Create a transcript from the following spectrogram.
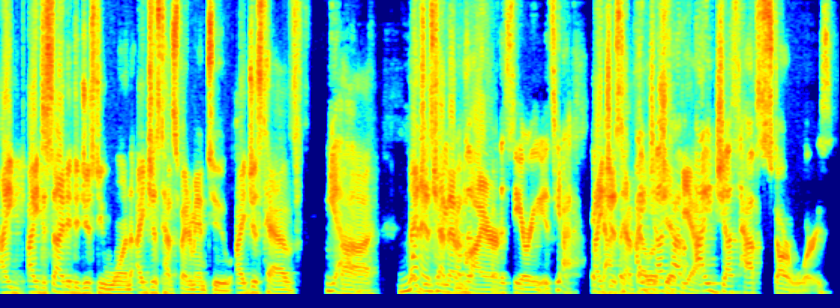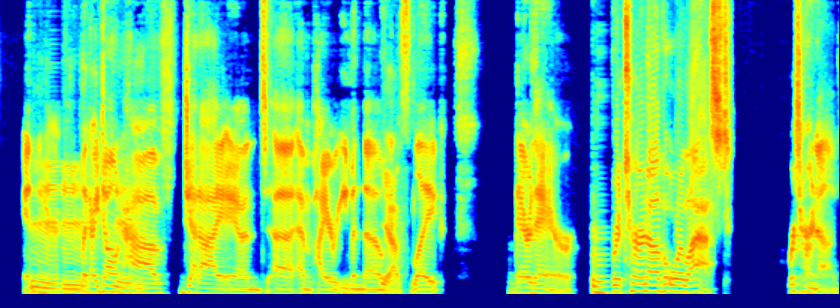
I, I decided to just do one. I just have Spider-Man two. I just have. yeah. uh one just have entry from the- Empire. from the, series. Yeah, I just exactly. have I just have yeah. I just have Star Wars in there. mm, Like I don't Mm. have Jedi and uh, Empire, even though Yeah. it's like they're there. Return of or Last. Return of.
